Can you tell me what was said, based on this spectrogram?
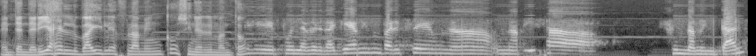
¿entenderías el baile flamenco sin el mantón? Eh, pues la verdad que a mí me parece una, una pieza fundamental,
